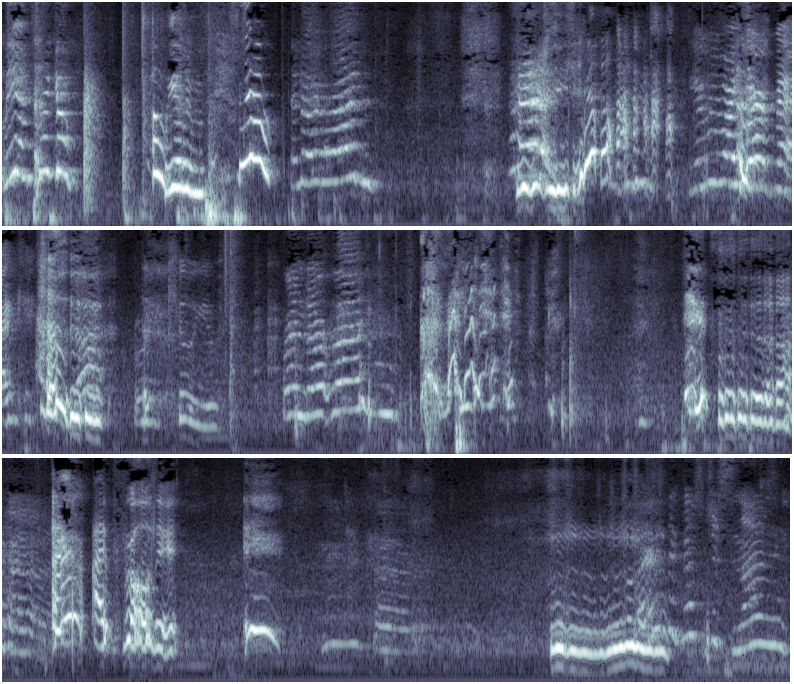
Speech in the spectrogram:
Liam, take him! Oh, get him. No. And I run! I'm Give me my dart back! I'm gonna kill you. Run, dart, run! I throwed it. I think that's just not even,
